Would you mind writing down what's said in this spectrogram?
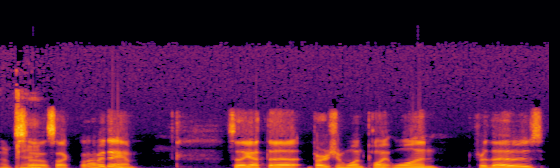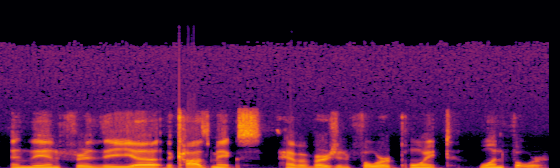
Okay. So I was like, well, I'll be damn. So they got the version 1.1 for those, and then for the uh, the Kosmiks have a version 4.14.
